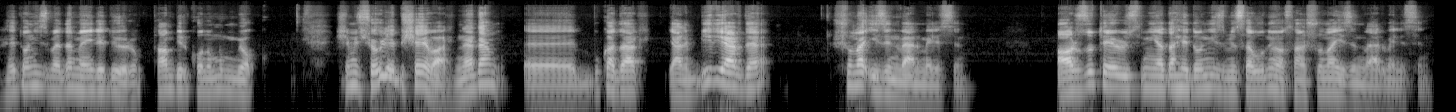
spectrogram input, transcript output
hedonizme de meylediyorum. Tam bir konumum yok. Şimdi şöyle bir şey var. Neden eee, bu kadar yani bir yerde şuna izin vermelisin. Arzu teorisini ya da hedonizmi savunuyorsan şuna izin vermelisin.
